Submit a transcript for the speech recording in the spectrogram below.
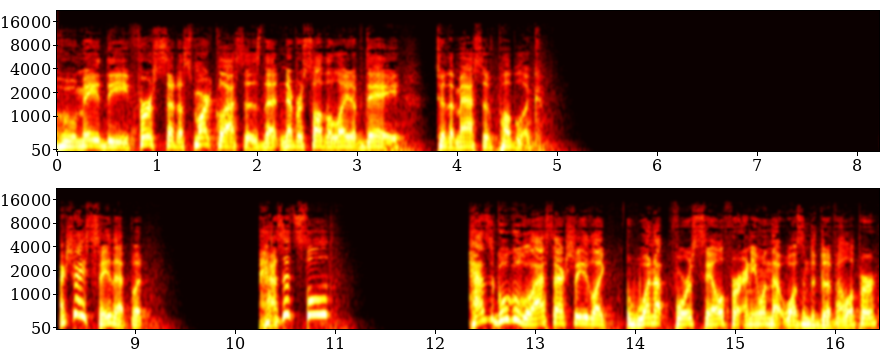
who made the first set of smart glasses that never saw the light of day to the massive public. Actually, I say that, but has it sold? Has Google Glass actually like went up for sale for anyone that wasn't a developer?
